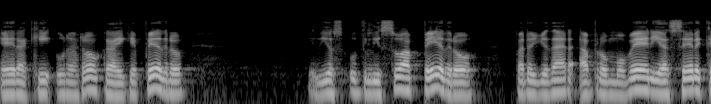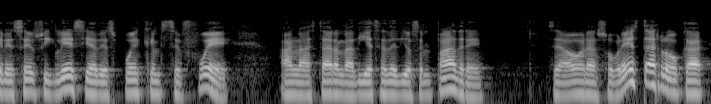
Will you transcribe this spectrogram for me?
era aquí una roca y que Pedro Y Dios utilizó a Pedro para ayudar a promover y hacer crecer su iglesia después que él se fue a estar a la diestra de Dios el Padre. ahora sobre esta roca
